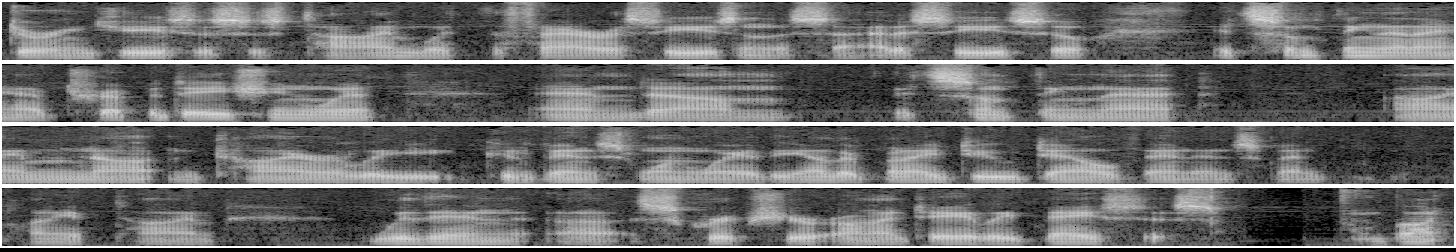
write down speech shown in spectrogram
during Jesus' time with the Pharisees and the Sadducees. So it's something that I have trepidation with, and um, it's something that I'm not entirely convinced one way or the other, but I do delve in and spend plenty of time within uh, Scripture on a daily basis. But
